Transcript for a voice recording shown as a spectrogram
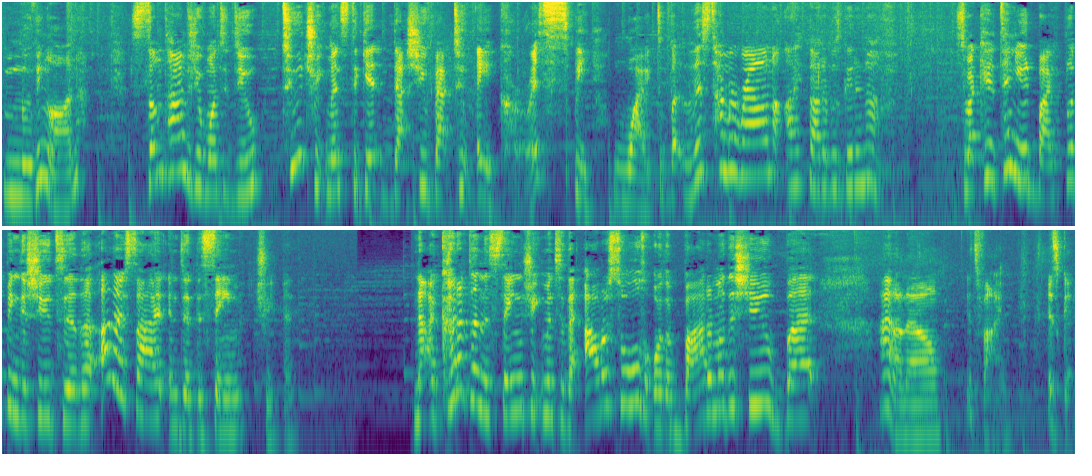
moving on, sometimes you want to do two treatments to get that shoe back to a crispy white, but this time around, I thought it was good enough. So I continued by flipping the shoe to the other side and did the same treatment. Now I could have done the same treatment to the outer soles or the bottom of the shoe, but I don't know, it's fine, it's good.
